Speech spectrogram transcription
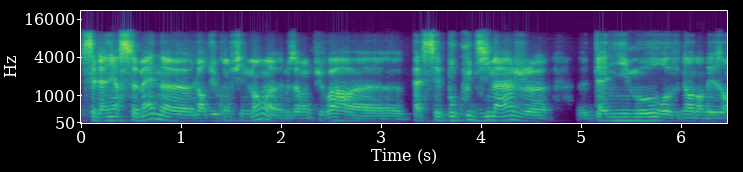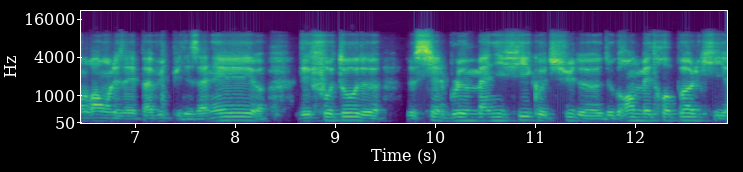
Ces dernières semaines, lors du confinement, nous avons pu voir passer beaucoup d'images d'animaux revenant dans des endroits où on ne les avait pas vus depuis des années, des photos de, ciel bleu magnifique au-dessus de, grandes métropoles qui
